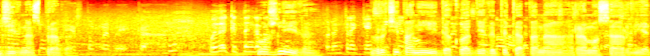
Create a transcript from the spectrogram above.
Dziwna sprawa. Możliwe. Wróci pani no, i dokładnie wypyta pana Ramosa sobre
